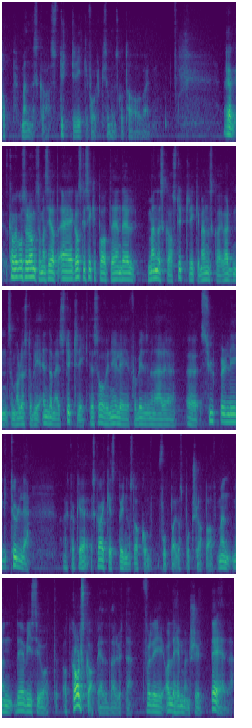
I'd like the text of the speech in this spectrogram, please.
toppmennesker, styrtrike folk, som ønsker å ta over verden. Jeg kan vel gå så langt som jeg sier at jeg er ganske sikker på at det er en del mennesker, styrtrike mennesker i verden som har lyst til å bli enda mer styrtrike. Det så vi nylig i forbindelse med det uh, superleague-tullet jeg skal, ikke, jeg skal, ikke, begynne å snakke om fotball og sport, slapp av. Men, men, det viser jo at, at, galskap er det der ute. For i alle himmelens skyld. Det er det.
